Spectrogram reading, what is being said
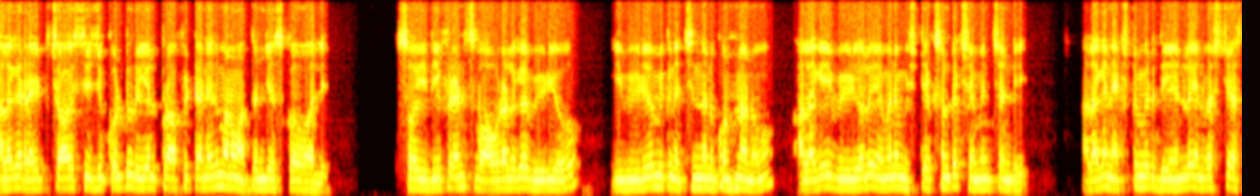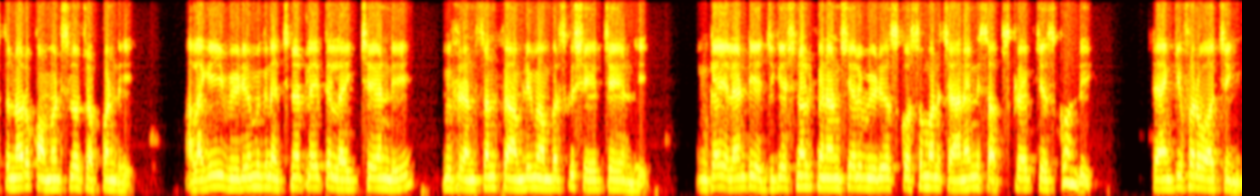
అలాగే right choice is equal to real profit అనేది మనం అర్థం చేసుకోవాలి. సో ఇది ఫ్రెండ్స్ ఓవరాల్గా వీడియో. ఈ వీడియో మీకు నచ్చింది అనుకుంటున్నాను. అలాగే ఈ వీడియోలో ఏమైనా మిస్టేక్స్ ఉంటే క్షమించండి. అలాగే నెక్స్ట్ మీరు దేనిలో ఇన్వెస్ట్ చేస్తున్నారో కామెంట్స్లో చెప్పండి. అలాగే ఈ వీడియో మీకు నచ్చినట్లయితే లైక్ చేయండి. మీ ఫ్రెండ్స్ అండ్ ఫ్యామిలీ మెంబర్స్కి షేర్ చేయండి. ఇంకా ఇలాంటి ఎడ్యుకేషనల్ ఫినాన్షియల్ వీడియోస్ కోసం మన ఛానల్ని సబ్స్క్రైబ్ చేసుకోండి. థ్యాంక్ యూ ఫర్ వాచింగ్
